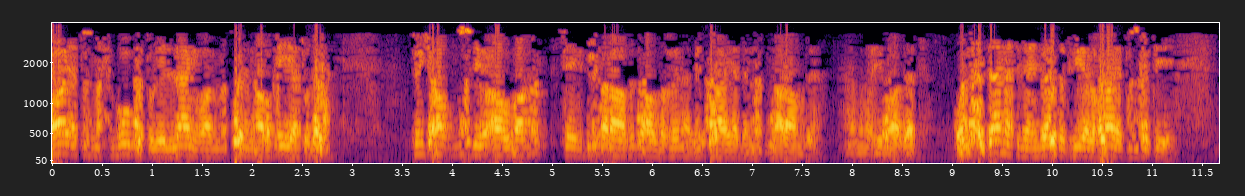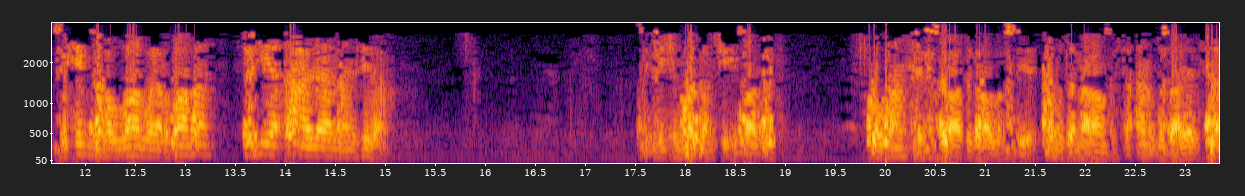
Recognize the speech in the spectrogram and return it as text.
gayətü məhbubətu lillahi və mərqiyyətü də. Çünki bu deyir Allahın sevdiyi və razı qaldığı nədir? Qayədir, məramdır. Həmin o ibadət. وما دامت العبادة هي الغاية التي يحبها الله ويرضاها فهي أعلى منزلة Çünki madem ki ibadət Allahın sevib qırası qaldıqdır, ən uca məramdırsa, ən uca dayətsə,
